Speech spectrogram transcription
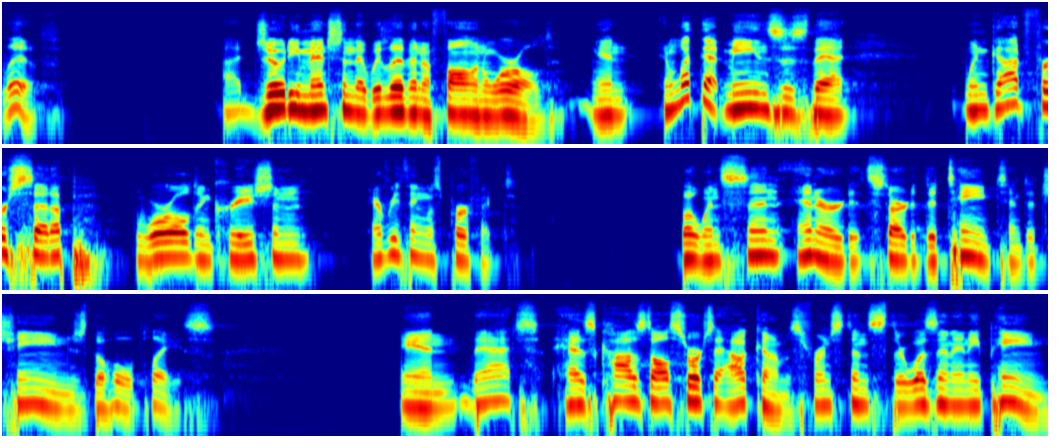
live. Uh, Jody mentioned that we live in a fallen world. And, and what that means is that when God first set up the world and creation, everything was perfect. But when sin entered, it started to taint and to change the whole place. And that has caused all sorts of outcomes. For instance, there wasn't any pain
